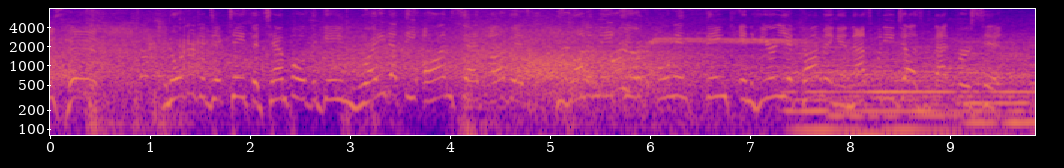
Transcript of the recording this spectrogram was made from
ice hit. In order to dictate the tempo of the game right at the onset of it, you want to make your opponent think and hear you coming, and that's what he does with that first hit.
